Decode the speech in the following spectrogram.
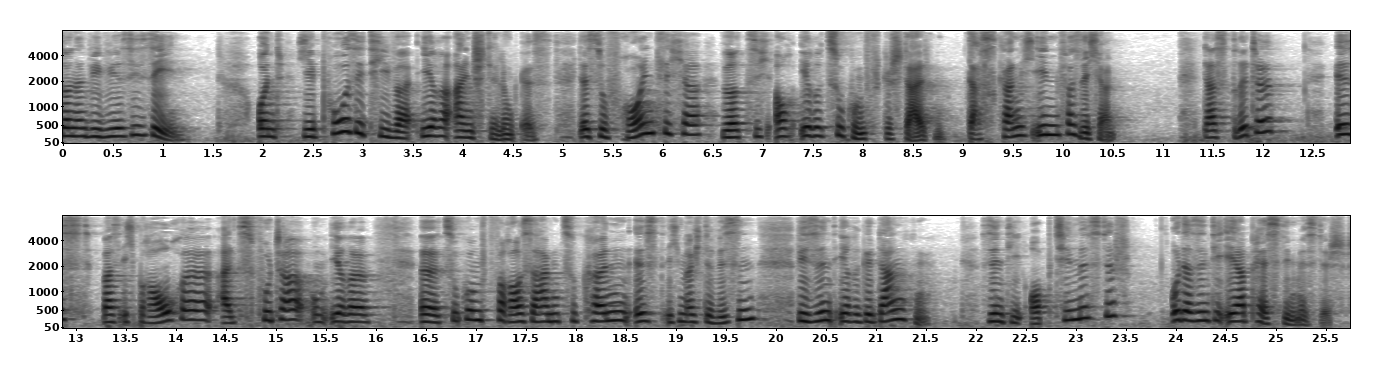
sondern wie wir sie sehen. Und je positiver Ihre Einstellung ist, desto freundlicher wird sich auch Ihre Zukunft gestalten. Das kann ich Ihnen versichern. Das Dritte ist, was ich brauche als Futter, um Ihre äh, Zukunft voraussagen zu können, ist, ich möchte wissen, wie sind Ihre Gedanken? Sind die optimistisch oder sind die eher pessimistisch?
